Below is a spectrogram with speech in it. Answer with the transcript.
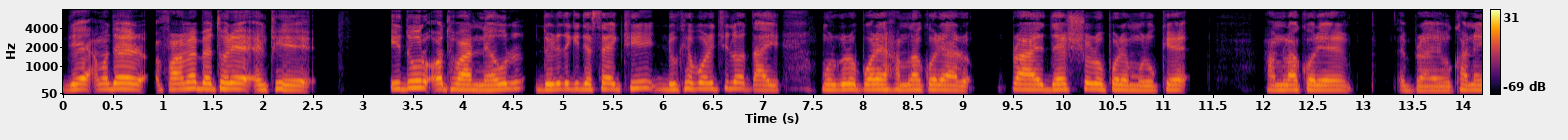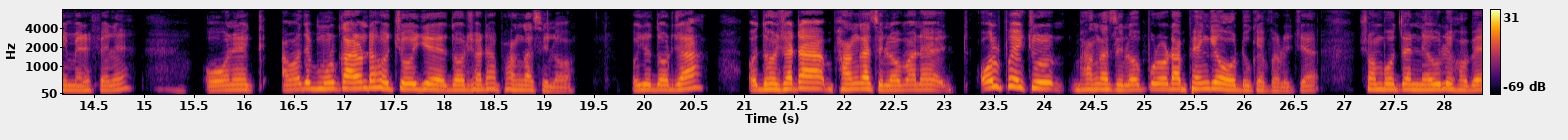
যে আমাদের ফার্মের ভেতরে একটি ইঁদুর অথবা নেউল দুইটা থেকে গেছে। একটি ঢুকে পড়েছিল, তাই মুরগির উপরে হামলা করে আর প্রায় দেড়শোর উপরে মুরগকে হামলা করে প্রায় ওখানেই মেরে ফেলে। অনেক, আমাদের মূল কারণটা হচ্ছে ওই যে দরজাটা ভাঙ্গা ছিল। ওই যে দরজা, ওই দরজাটা ভাঙ্গা ছিল মানে অল্প একটু ভাঙ্গা ছিল, পুরোটা ভেঙে ও ঢুকে পড়েছে সম্ভবত নেউলই হবে,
